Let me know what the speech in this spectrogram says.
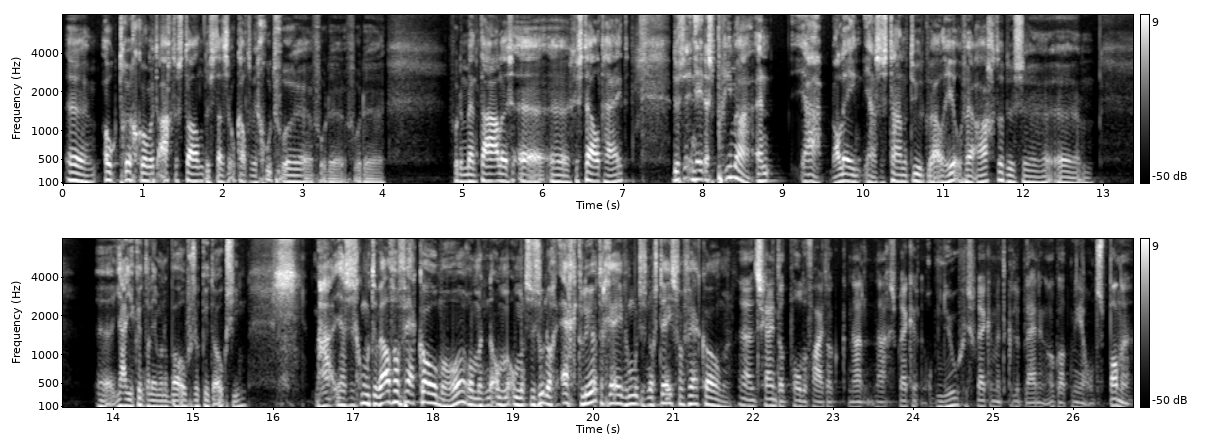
Ehm, ook terugkomen met achterstand, dus dat is ook altijd weer goed voor, eh, voor, de, voor, de, voor de mentale eh, eh, gesteldheid. Dus nee, dat is prima. En ja, alleen, ja, ze staan natuurlijk wel heel ver achter. Dus eh, ehm, eh, ja, je kunt alleen maar naar boven, zo kun je het ook zien. Maar ja, ze moeten wel van ver komen hoor. Om het, om, om het seizoen nog echt kleur te geven, moeten ze nog steeds van ver komen. Ja, het schijnt dat Poldervaart ook na, na gesprekken, opnieuw gesprekken met de clubleiding, ook wat meer ontspannen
